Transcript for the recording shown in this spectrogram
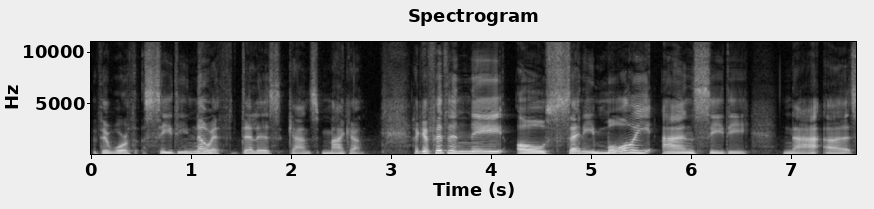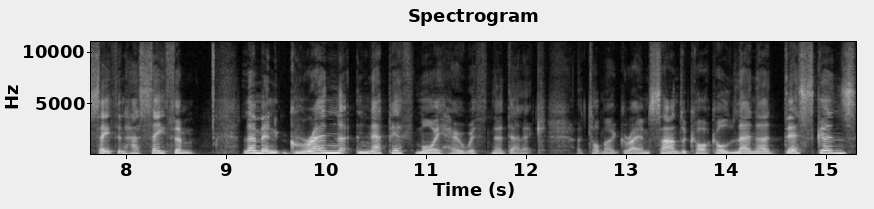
the worth CD knoweth dillis gans maga. Ag a ni o seni moi an CD na uh, Sathan has Satham. Lemon gren nepith moi herwyth na delic. A Graham Sandercock o Lena Diskins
